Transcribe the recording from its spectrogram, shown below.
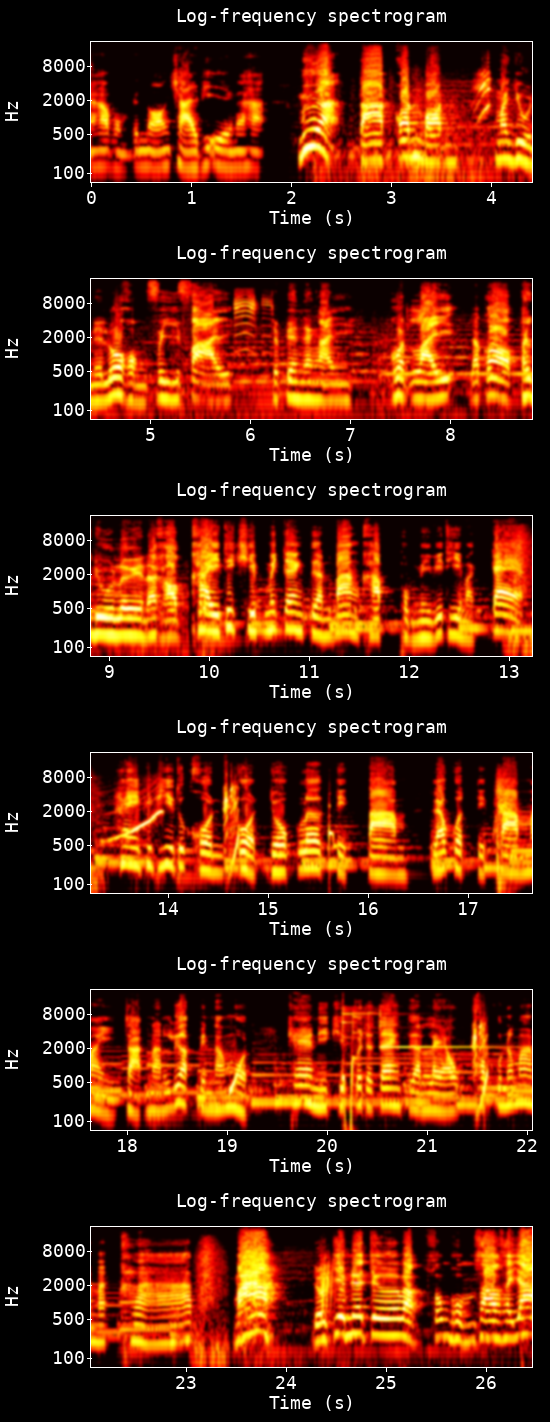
นะครับผมเป็นน้องชายพี่เองนะฮะ เมื่อดากอนบอลมาอยู่ในโลกของฟรีไฟจะเป็นยังไงกดไลค์แล้วก็ไปดูเลยนะครับ ใครที่คลิปไม่แจ้งเตือนบ้างครับ ผมมีวิธีมาแก้ ให้พี่ๆทุกคนกดยกเลิกติดตาม แล้วกดติดตามใหม่ จากนั้นเลือกเป็นทั้งหมด แค่นี้คลิปก็จะแจ้งเตือนแล้ว ขอบคุณมากๆนะครับ มา เดี๋ยวเกมเนี้ยเจอแบบทรงผมซาวไซย่า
